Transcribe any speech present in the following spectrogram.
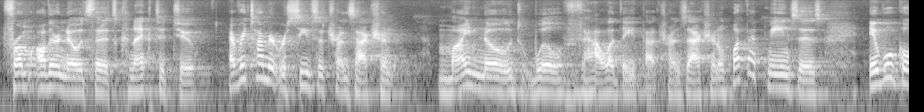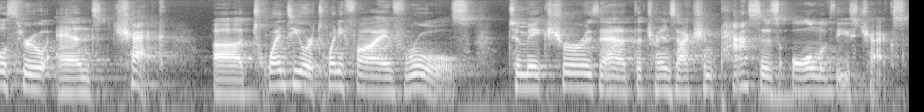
from other nodes that it's connected to. Every time it receives a transaction, my node will validate that transaction. And what that means is it will go through and check uh, 20 or 25 rules to make sure that the transaction passes all of these checks.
